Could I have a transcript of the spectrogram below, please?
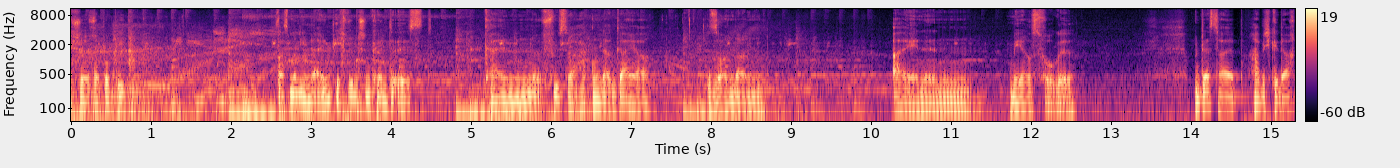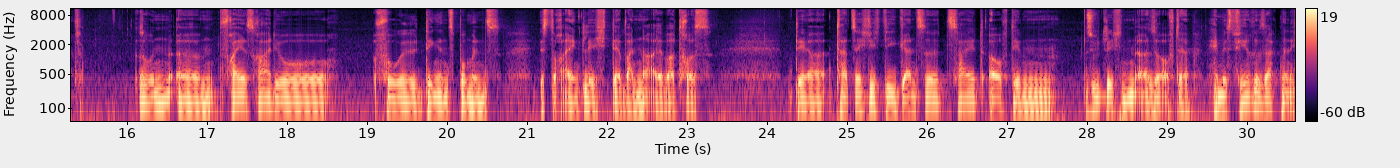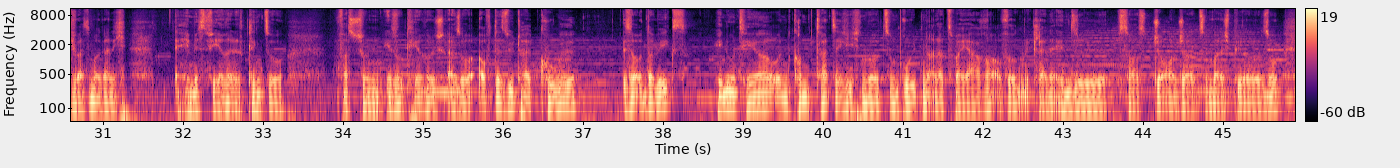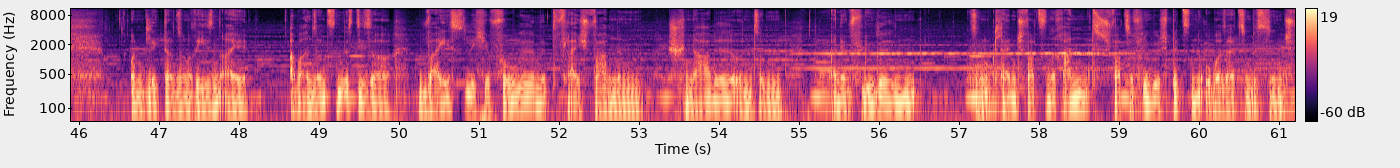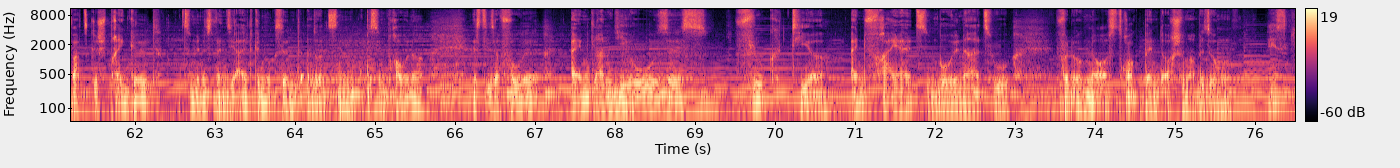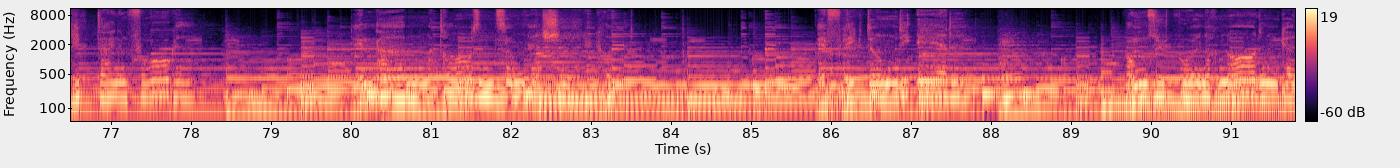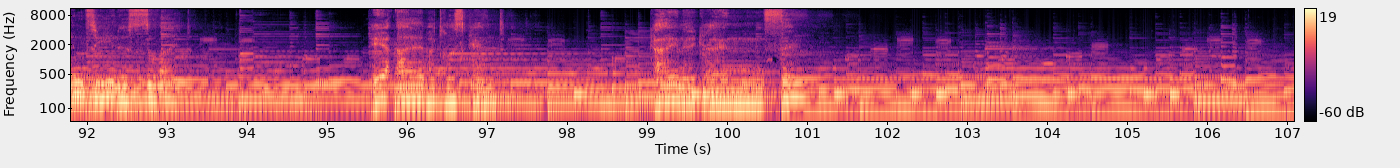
Tschechische Republik. Was man ihnen eigentlich wünschen könnte, ist kein Füße hackender Geier, sondern einen Meeresvogel. Und deshalb habe ich gedacht, so ein ähm, freies Radio Vogel-Dingensbummens ist doch eigentlich der Wanderalbatros der tatsächlich die ganze Zeit auf dem südlichen, also auf der Hemisphäre, sagt man, ich weiß mal gar nicht, Hemisphäre, das klingt so fast schon esoterisch, also auf der Südhalbkugel ist er unterwegs, hin und her und kommt tatsächlich nur zum Brüten aller zwei Jahre auf irgendeine kleine Insel, South Georgia zum Beispiel oder so, und legt dann so ein Riesenei. Aber ansonsten ist dieser weißliche Vogel mit fleischfarbenem Schnabel und so einem, an den Flügeln so einen kleinen schwarzen Rand, schwarze Flügelspitzen, oberseits ein bisschen schwarz gesprenkelt, zumindest wenn sie alt genug sind, ansonsten ein bisschen brauner, ist dieser Vogel ein grandioses Flugtier, ein Freiheitssymbol nahezu, von irgendeiner Ostrockband auch schon mal besungen. Es gibt einen Vogel, den haben Matrosen zum Hirsche gekrümmt. Ist so weit. Der Albatros kennt keine Grenzen.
